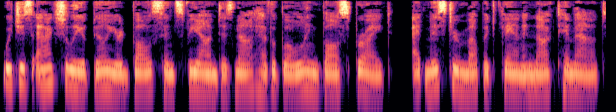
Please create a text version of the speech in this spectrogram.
which is actually a billiard ball since Vyond does not have a bowling ball sprite, at Mr. Muppet Fan and knocked him out.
